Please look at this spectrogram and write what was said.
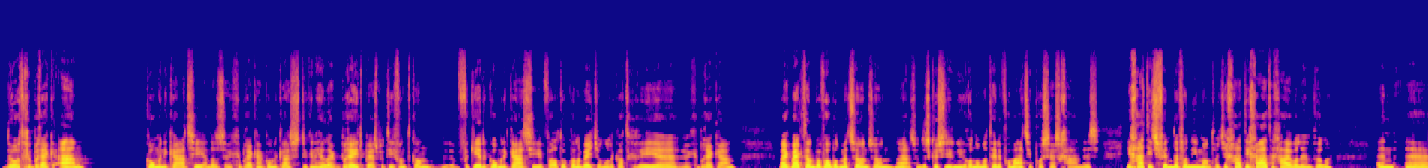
door het gebrek aan communicatie, en dat is een gebrek aan communicatie is natuurlijk een heel erg breed perspectief, want het kan, verkeerde communicatie valt ook wel een beetje onder de categorie uh, gebrek aan. Maar ik merk dan bijvoorbeeld met zo'n zo'n nou ja, zo'n discussie die nu rondom het hele formatieproces gaande is. Je gaat iets vinden van iemand, want je gaat die gaten ga je wel invullen. En uh,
